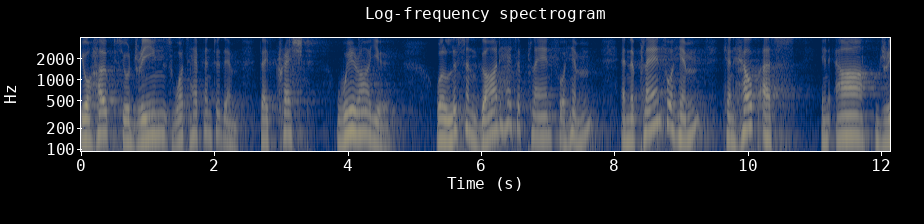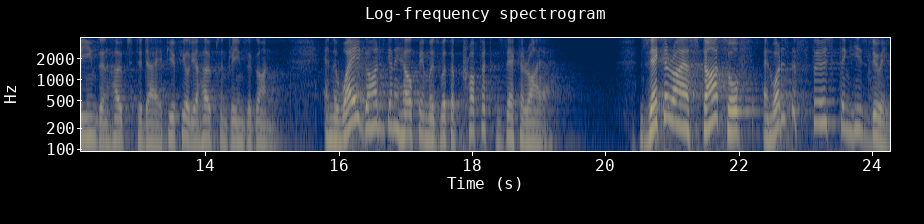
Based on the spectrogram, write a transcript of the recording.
Your hopes, your dreams, what's happened to them? They've crashed. Where are you? Well, listen, God has a plan for him, and the plan for him can help us in our dreams and hopes today if you feel your hopes and dreams are gone. And the way God is going to help him is with the prophet Zechariah. Zechariah starts off, and what is the first thing he's doing?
